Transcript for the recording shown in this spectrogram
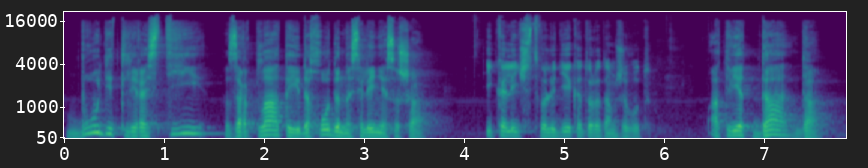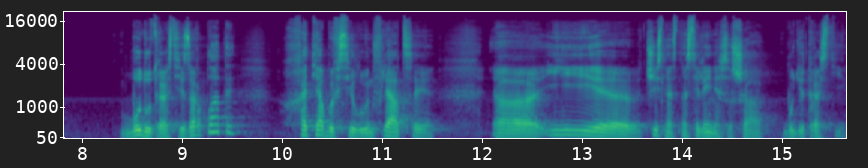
будет ли расти зарплаты и доходы населения США? И количество людей, которые там живут? Ответ – да, да. Будут расти зарплаты, хотя бы в силу инфляции – и численность населения США будет расти.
